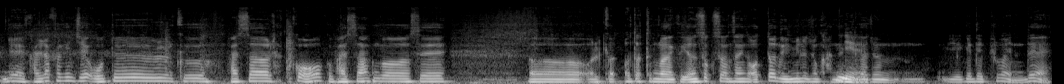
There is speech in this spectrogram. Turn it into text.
네, 간략하게 이제 오늘 그 발사를 했고 그 발사한 것에 어 어떻든 간에 그 연속선상에서 어떤 의미를 좀 갖는지가 네. 좀 얘기될 필요가 있는데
